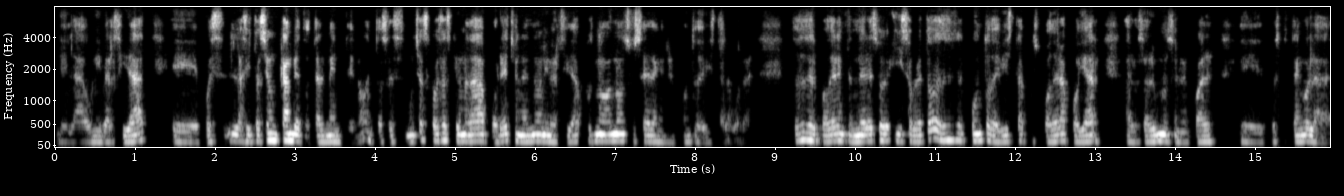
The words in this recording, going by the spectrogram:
de la universidad, pues la situación cambia totalmente, ¿no? Entonces, muchas cosas que uno daba por hecho en la universidad, pues no, no sucede en el punto de vista laboral. Entonces, el poder entender eso y sobre todo desde ese punto de vista, pues poder apoyar a los alumnos en el cual eh, pues tengo la,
